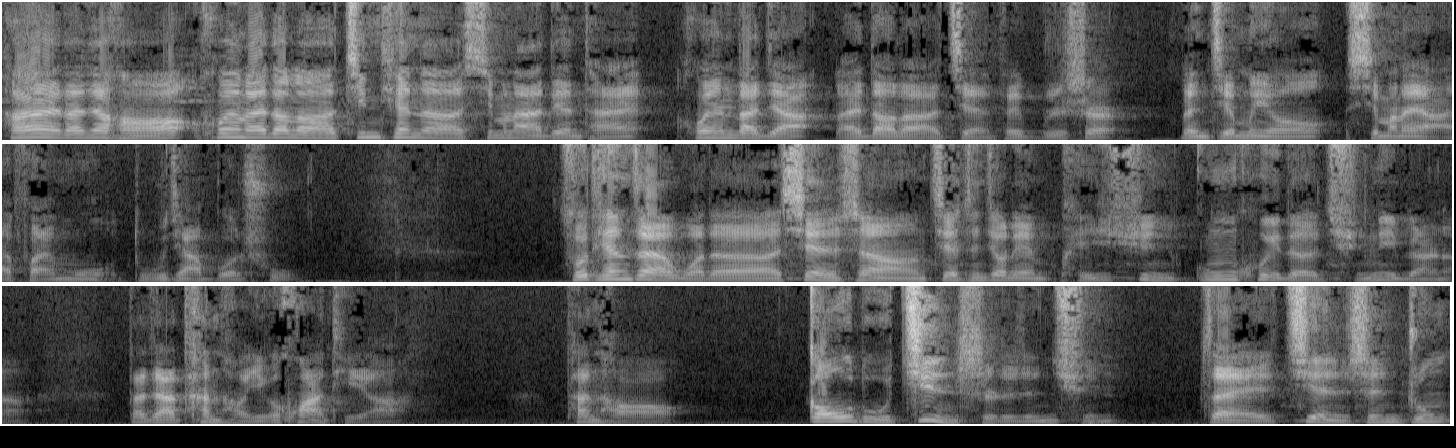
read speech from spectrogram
嗨，大家好，欢迎来到了今天的喜马拉雅电台，欢迎大家来到了减肥不是事儿。本节目由喜马拉雅 FM 独家播出。昨天在我的线上健身教练培训工会的群里边呢，大家探讨一个话题啊，探讨高度近视的人群在健身中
